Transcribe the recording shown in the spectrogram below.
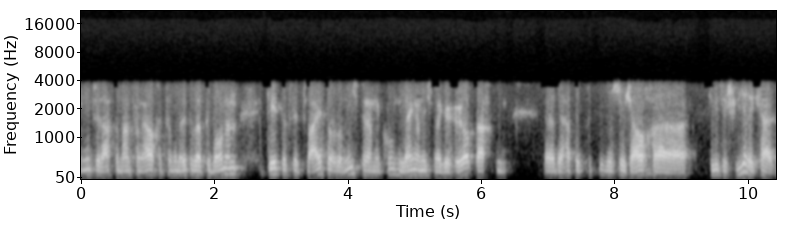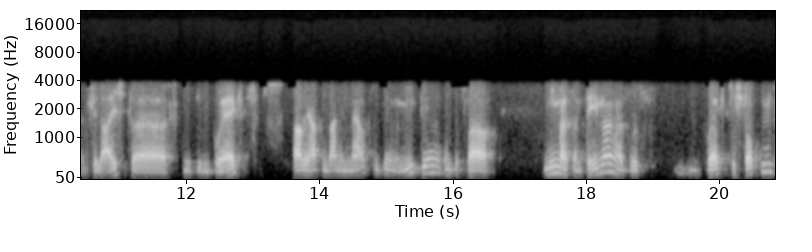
Und wir dachten am Anfang auch, jetzt haben wir den Wettbewerb gewonnen, geht das jetzt weiter oder nicht? Wir haben den Kunden länger nicht mehr gehört, dachten, äh, der hat jetzt natürlich auch äh, gewisse Schwierigkeiten vielleicht äh, mit diesem Projekt. Aber wir hatten dann im März mit ihnen ein Meeting und das war niemals ein Thema, also das Projekt zu stoppen,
